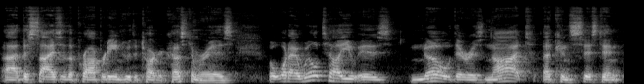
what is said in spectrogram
uh, the size of the property and who the target customer is. But what I will tell you is no, there is not a consistent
